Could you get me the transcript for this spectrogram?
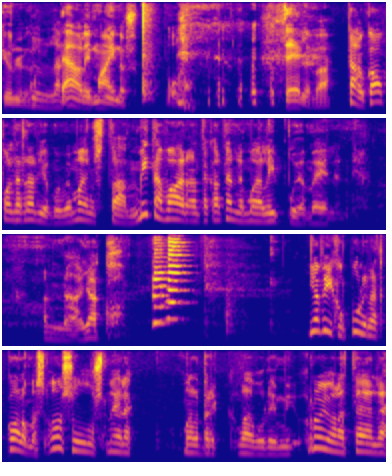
kyllä. Kyllä. Tämä oli mainospuhe. Selvä. Tämä on kaupallinen radio, me mainostaa mitä vaan, antakaa tänne maan lippuja meille, niin pannaan jako. Ja viikon pulinat kolmas osuus. Meillä Malberg Laavuniemi Rojola täällä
